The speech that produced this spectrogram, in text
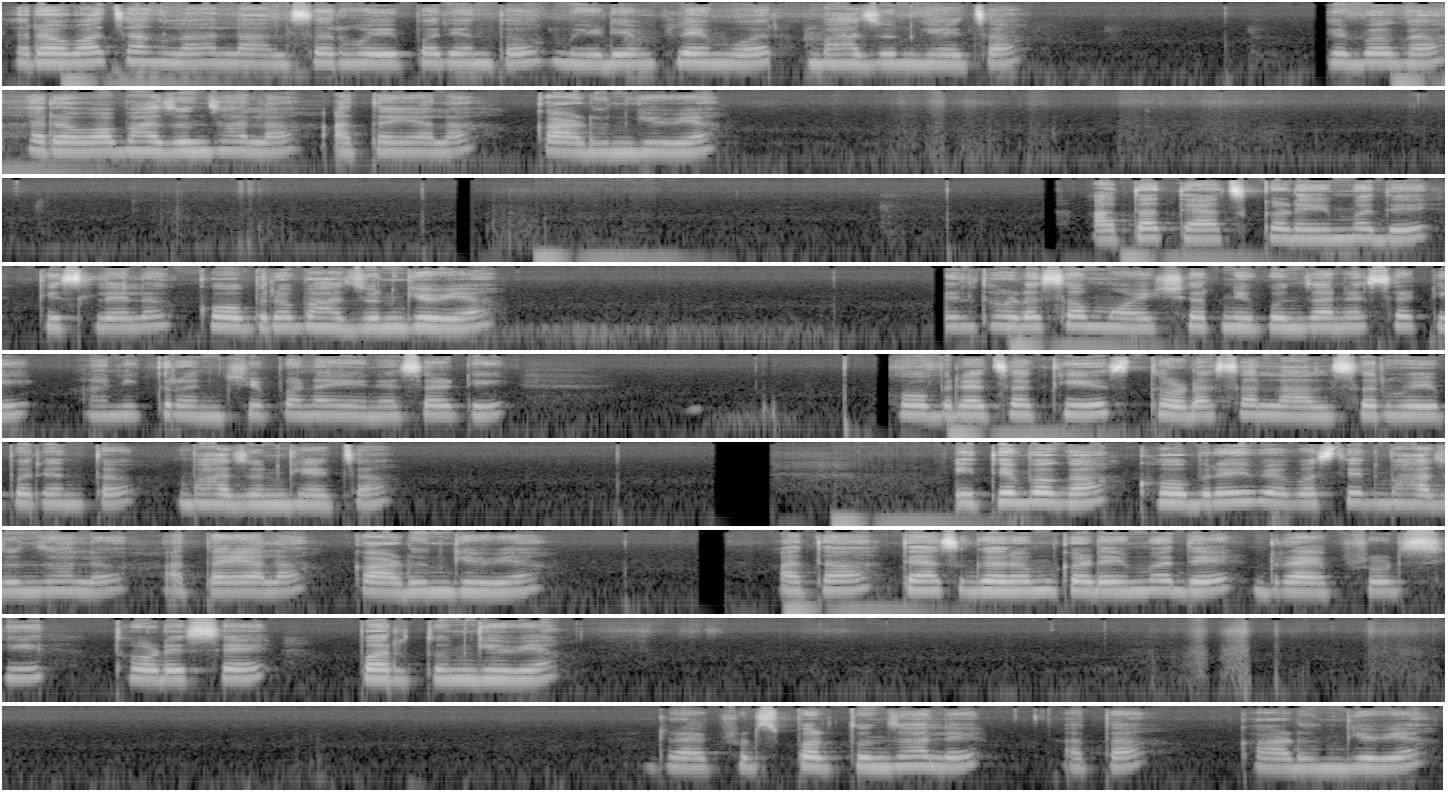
रवा चांगला लालसर होईपर्यंत मीडियम फ्लेमवर भाजून घ्यायचा. हे बघा रवा भाजून झाला. आता याला काढून घेऊया. आता त्याच कढईमध्ये किसलेलं खोबरं भाजून घेऊया. थोडंसं मॉइश्चर निघून जाण्यासाठी आणि क्रंचीपणा येण्यासाठी खोबऱ्याचा केस थोडासा लालसर होईपर्यंत भाजून घ्यायचा. इथे बघा खोबरंही व्यवस्थित भाजून झालं. आता याला काढून घेऊया. आता त्याच गरम कढईमध्ये ड्रायफ्रूट्सही थोडेसे परतून घेऊया. ड्रायफ्रूट्स परतून झाले. आता काढून घेऊया.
